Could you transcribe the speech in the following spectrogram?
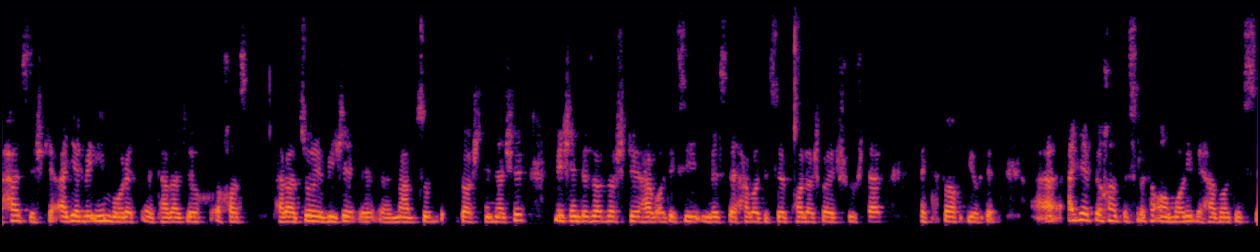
هستش که اگر به این مورد توجه خاص توجه ویژه مبذول داشته نشه میشه انتظار داشت که حوادثی مثل حوادث پالاشگاه شوشتر اتفاق بیفته. اگر بخوام به صورت آماری به حوادث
